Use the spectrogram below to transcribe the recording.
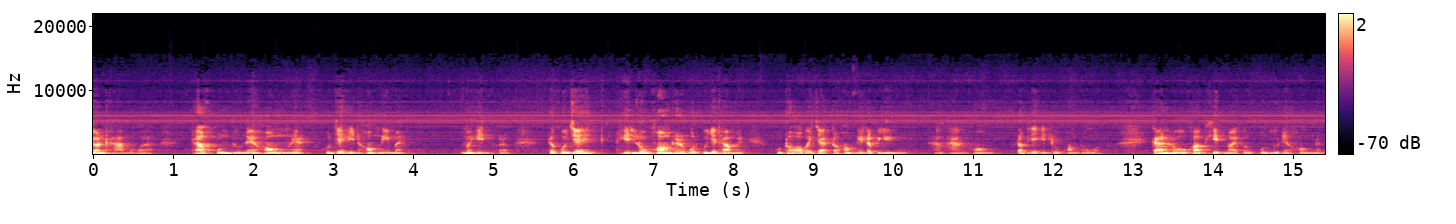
ย้อนถามบอกว่า ถ้าคุณอยู่ในห้องเนี่ย คุณจะเห็นห้องนี้ไหม ไม่เห็นครับ ถ้าคุณจะเห็นรูปห้องทั้งหมดคุณจะทำไงคุณต้องออกไปจากตัวห้องนี้แล้วไปยืนห่างๆห้อง แล้วก็จะเห็นรูปห้องทั้งหมด การรู้ความคิดหมายของคุณอยู่ในห้องนั้น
